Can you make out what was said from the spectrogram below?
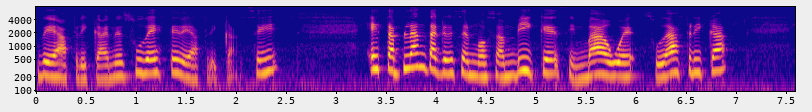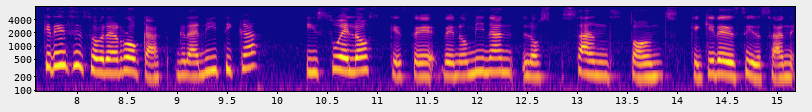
de África, en el sudeste de África. ¿sí? Esta planta crece en Mozambique, Zimbabue, Sudáfrica. Crece sobre rocas graníticas y suelos que se denominan los sandstones, que quiere decir san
